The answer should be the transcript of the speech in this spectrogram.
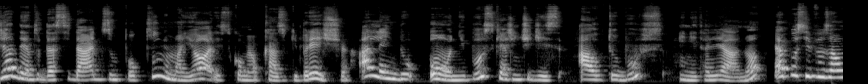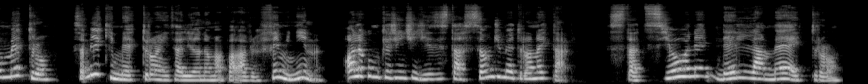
Já dentro das cidades um pouquinho maiores, como é o caso de Brescia, além do ônibus, que a gente diz autobus em italiano, é possível usar o metrô. Sabia que metrô em italiano é uma palavra feminina? Olha como que a gente diz estação de metrô na Itália. Stazione della metro.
